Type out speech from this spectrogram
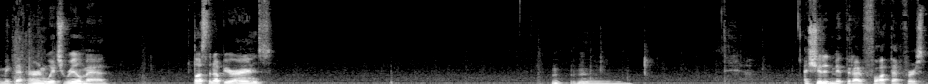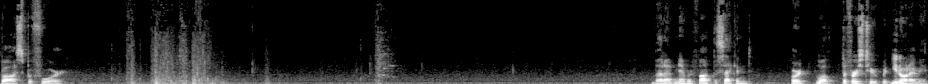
Make that urn witch real mad. Busting up your urns. I should admit that I've fought that first boss before. But I've never fought the second. Or, well, the first two, but you know what I mean.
